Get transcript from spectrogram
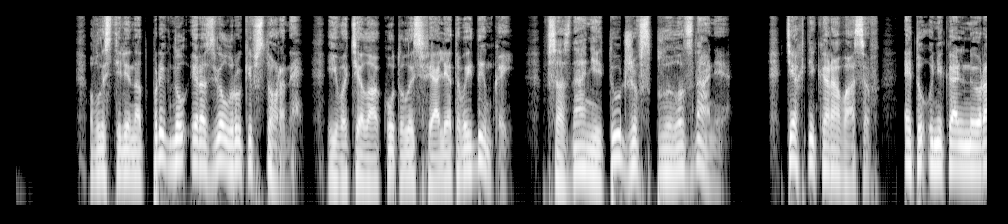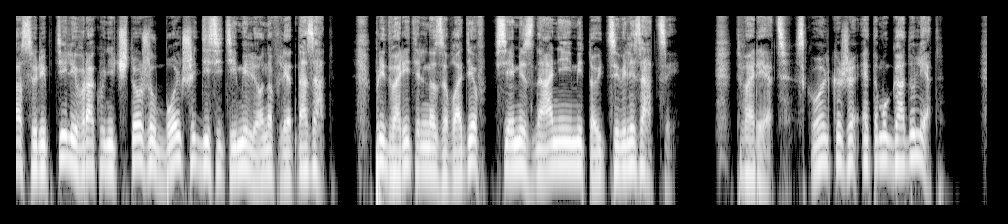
Властелин отпрыгнул и развел руки в стороны. Его тело окуталось фиолетовой дымкой. В сознании тут же всплыло знание. Техника равасов, Эту уникальную расу рептилий враг уничтожил больше десяти миллионов лет назад, предварительно завладев всеми знаниями той цивилизации. Творец, сколько же этому гаду лет?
